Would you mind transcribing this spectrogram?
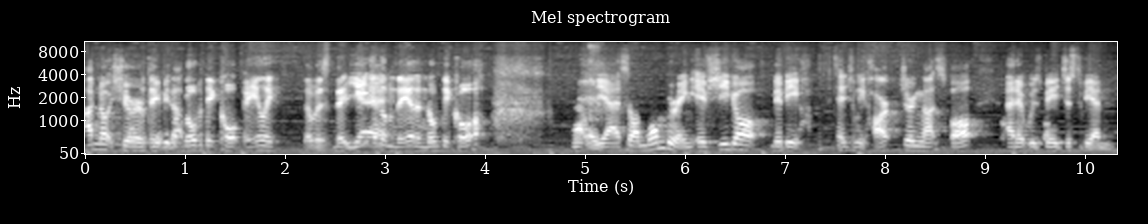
I'm not sure if nobody, maybe that nobody caught Bayley. There was the eight Yeah. of them there, and nobody caught her. Exactly, yeah. So I'm wondering if she got maybe potentially hurt during that spot, and it was made just to be an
